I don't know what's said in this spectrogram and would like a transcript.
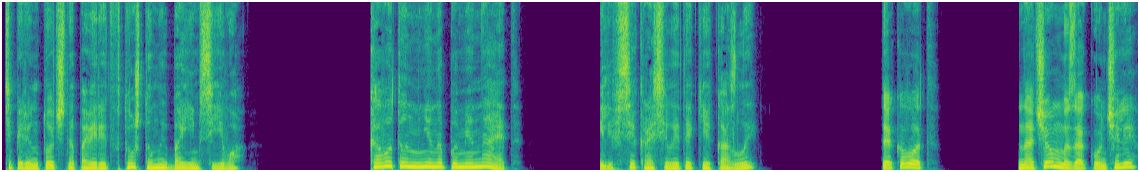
Теперь он точно поверит в то, что мы боимся его. Кого-то он мне напоминает. Или все красивые такие козлы. Так вот, на чем мы закончили?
